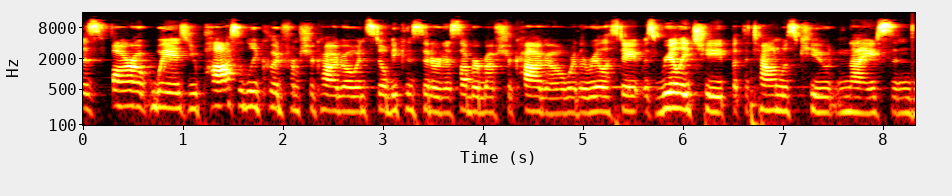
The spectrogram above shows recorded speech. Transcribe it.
as far away as you possibly could from Chicago and still be considered a suburb of Chicago, where the real estate was really cheap, but the town was cute and nice, and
